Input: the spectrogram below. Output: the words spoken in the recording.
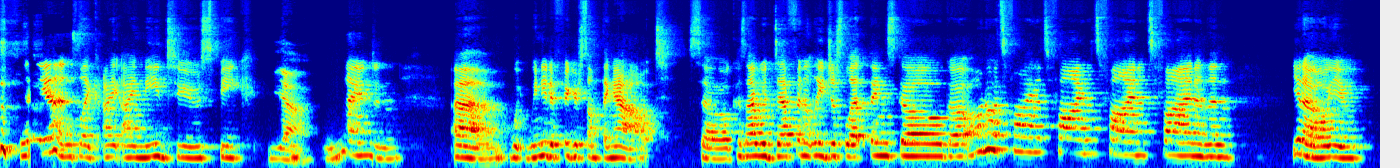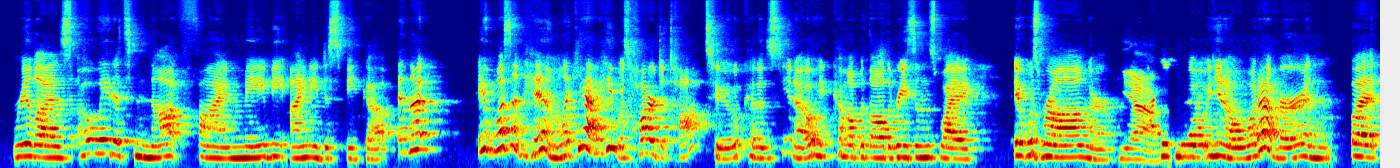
in the end, it's like I I need to speak. Yeah. Mind and um, we, we need to figure something out. So, because I would definitely just let things go, go, oh no, it's fine, it's fine, it's fine, it's fine. And then, you know, you realize, oh wait, it's not fine. Maybe I need to speak up. And that it wasn't him. Like, yeah, he was hard to talk to because, you know, he'd come up with all the reasons why it was wrong or, yeah, you know, whatever. And, but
